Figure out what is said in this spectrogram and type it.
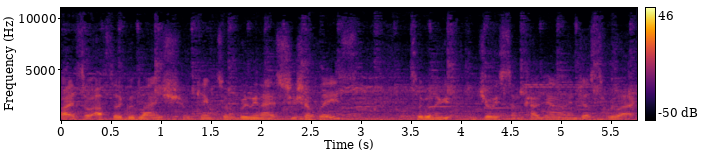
Alright, so after a good lunch, we came to a really nice shisha place. So we're gonna enjoy some kalyan and just relax.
